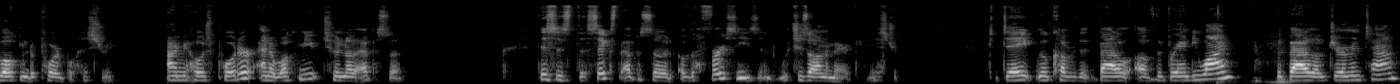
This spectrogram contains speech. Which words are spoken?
welcome to Portable History. I'm your host, Porter, and I welcome you to another episode. This is the sixth episode of the first season, which is on American history. Today, we'll cover the Battle of the Brandywine, the Battle of Germantown,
